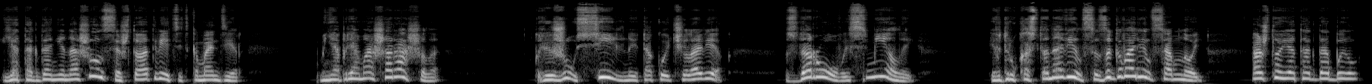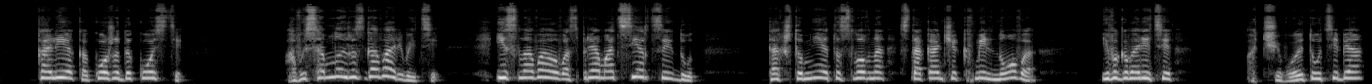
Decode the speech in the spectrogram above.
Я тогда не нашелся, что ответить, командир. Меня прямо ошарашило. Гляжу, сильный такой человек, здоровый, смелый. И вдруг остановился, заговорил со мной. А что я тогда был? Калека, кожа до кости. А вы со мной разговариваете, и слова у вас прямо от сердца идут — так что мне это словно стаканчик хмельного. И вы говорите, отчего это у тебя?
